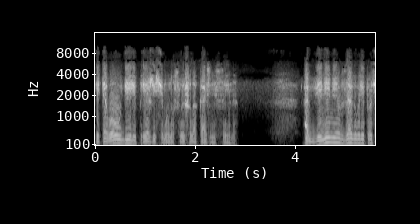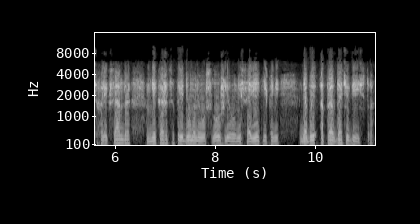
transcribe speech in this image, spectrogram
и того убили, прежде чем он услышал о казни сына. Обвинения в заговоре против Александра, мне кажется, придуманы услужливыми советниками, дабы оправдать убийство.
